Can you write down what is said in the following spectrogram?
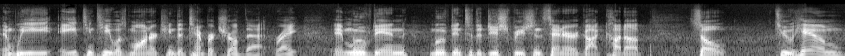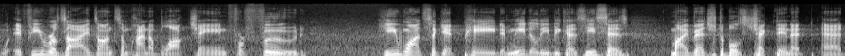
and we AT&T was monitoring the temperature of that, right? It moved in, moved into the distribution center, got cut up. So to him, if he resides on some kind of blockchain for food, he wants to get paid immediately because he says, my vegetables checked in at, at,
